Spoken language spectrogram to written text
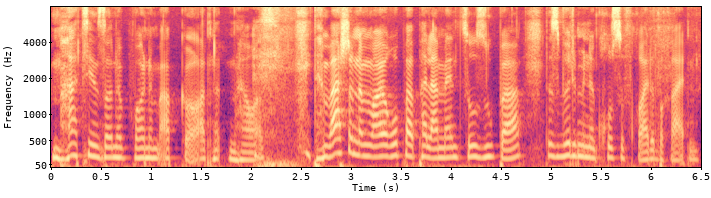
Martin Sonneborn im Abgeordnetenhaus. Der war schon im Europaparlament so super. Das würde mir eine große Freude bereiten.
